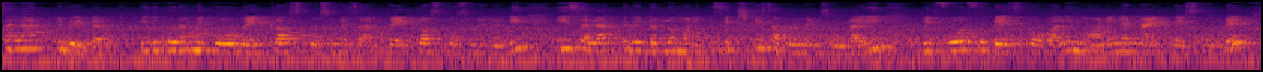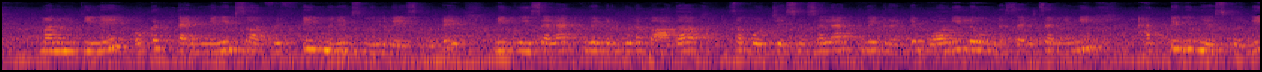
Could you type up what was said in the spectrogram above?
సెలాక్టివేటర్ ఇది కూడా మీకు వెయిట్ లాస్ కోసమే వెయిట్ లాస్ కోసమేనండి. ఈ సెలాక్టివేటర్లో మనకి సిక్స్టీ సప్లిమెంట్స్ ఉంటాయి. బిఫోర్ ఫుడ్ వేసుకోవాలి మార్నింగ్ అండ్ నైట్ వేసుకుంటే మనం తినే ఒక ten minutes or fifteen minutes ముందు వేసుకుంటే మీకు ఈ సెలాక్టివేటర్ కూడా బాగా సపోర్ట్ చేస్తుంది. సెలాక్టివేటర్ అంటే బాడీలో ఉన్న సెల్స్ అన్నీ యాక్టివింగ్ చేస్తుంది.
